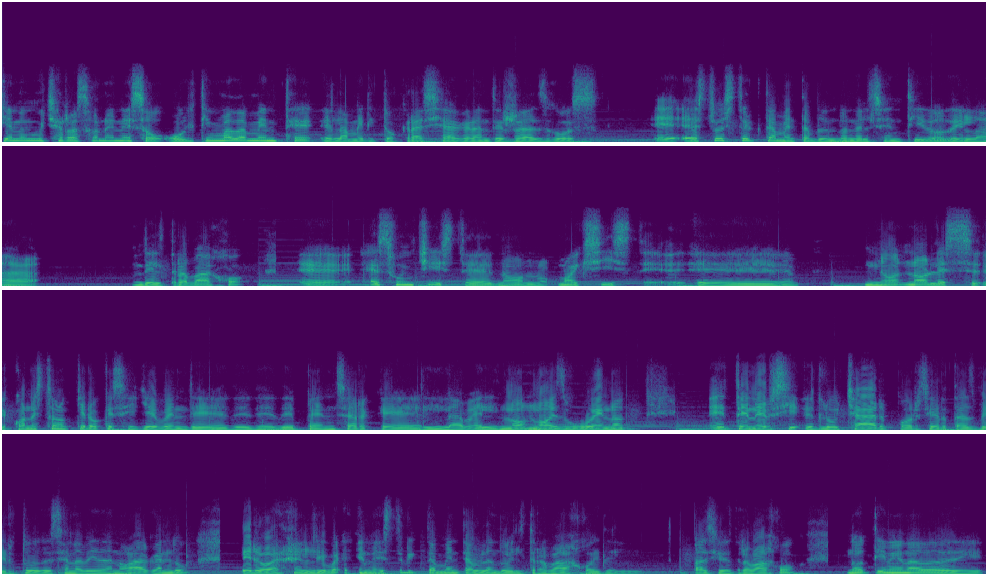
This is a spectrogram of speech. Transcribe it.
tienen mucha razón en eso. Últimamente, la meritocracia a grandes rasgos eh, esto estrictamente hablando en el sentido de la del trabajo eh, es un chiste, no, no, existe. Eh, no, no les, con esto no quiero que se lleven de, pensar que el, no, no es bueno tener luchar por ciertas virtudes en la vida, no háganlo, pero en, estrictamente hablando del trabajo y del espacio de trabajo, no tiene nada de,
